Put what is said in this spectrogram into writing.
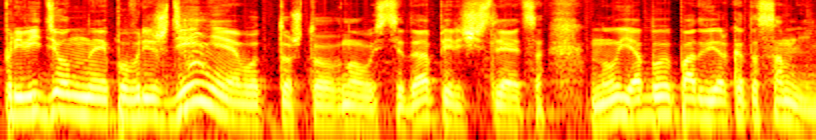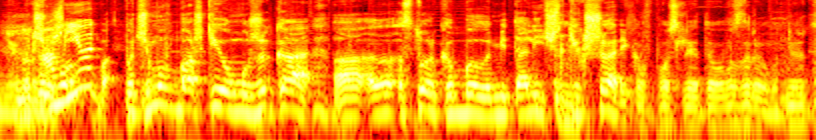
приведенные повреждения, вот то, что в новости, да, перечисляется, ну, я бы подверг это сомнению. Ну, А почему, мне вот- почему в башке у мужика а, столько было металлических шариков после этого взрыва? Ну, это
